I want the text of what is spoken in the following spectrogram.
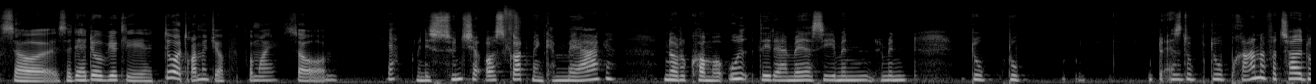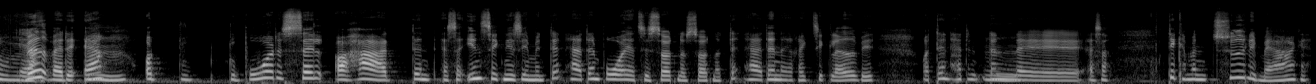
så, så det her, det var virkelig, det var et drømmejob for mig. Så Men det synes jeg også godt, man kan mærke, når du kommer ud, det der med at sige, men, men du, du, altså du, du brænder for tøjet, du Ja. ja. ved, hvad det er, mm. og du, du bruger det selv, og har den altså indsigten i at sige, men den her, den bruger jeg til sådan og sådan, og den her, den er jeg rigtig glad ved, og den her, den, mm. den øh, altså, det kan man tydeligt mærke,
